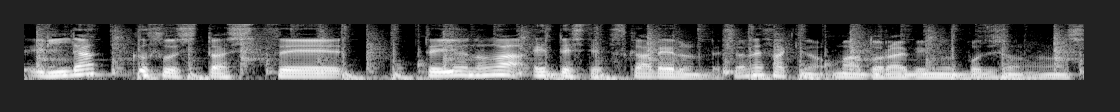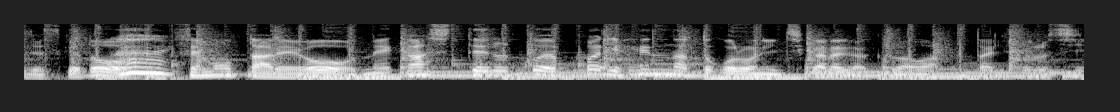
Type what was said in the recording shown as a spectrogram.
リラックスした姿勢っていうのが得てして疲れるんですよね。さっきの、まあ、ドライビングポジションの話ですけど、はい、背もたれを寝かしてるとやっぱり変なところに力が加わったりするし、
